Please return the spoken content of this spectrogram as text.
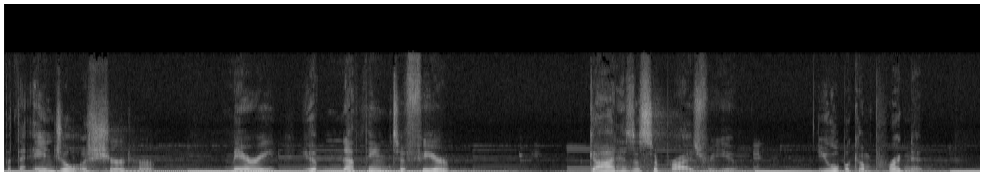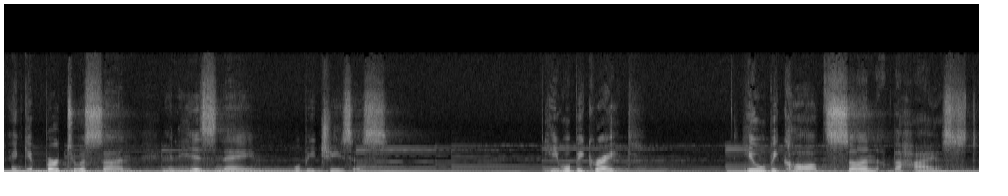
But the angel assured her, Mary, you have nothing to fear. God has a surprise for you. You will become pregnant and give birth to a son, and his name will be Jesus. He will be great. He will be called Son of the Highest.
